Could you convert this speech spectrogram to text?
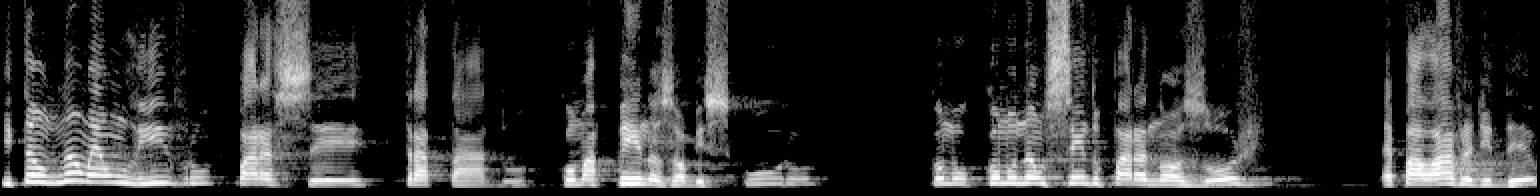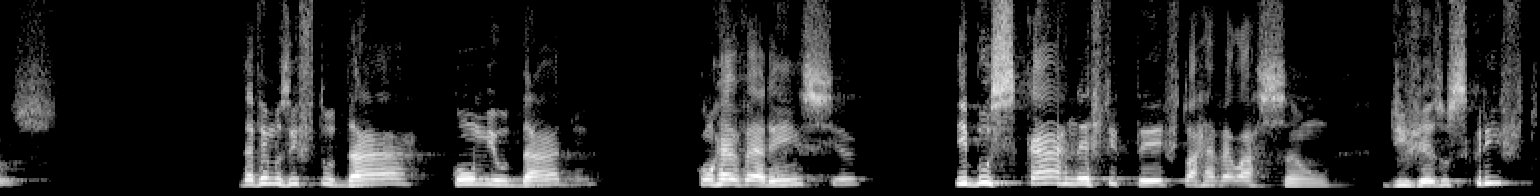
Então, não é um livro para ser tratado como apenas obscuro, como, como não sendo para nós hoje, é palavra de Deus. Devemos estudar com humildade, com reverência e buscar neste texto a revelação de Jesus Cristo.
